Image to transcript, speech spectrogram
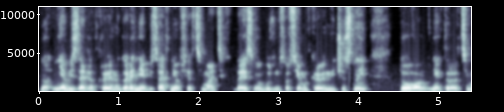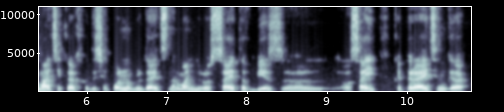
Но не обязательно, откровенно говоря, не обязательно во всех тематиках. Да, если мы будем совсем откровенны и честны, то в некоторых тематиках до сих пор наблюдается нормальный рост сайтов без э, LSI копирайтинга, Э,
